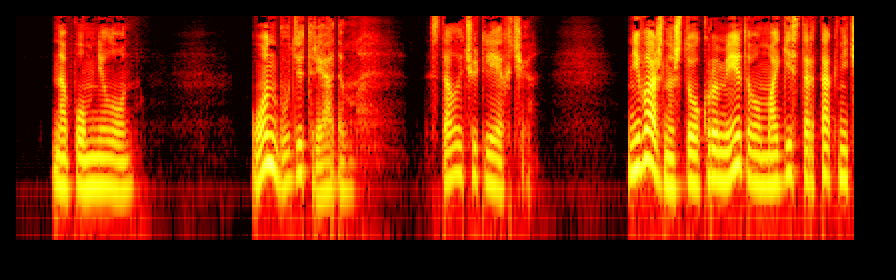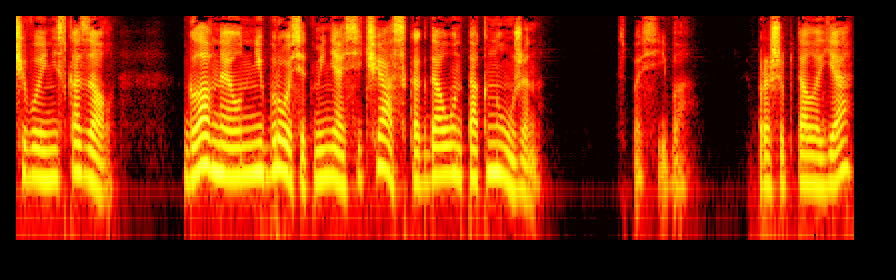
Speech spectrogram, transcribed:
— напомнил он. «Он будет рядом». Стало чуть легче. Неважно, что кроме этого магистр так ничего и не сказал. Главное, он не бросит меня сейчас, когда он так нужен. «Спасибо», — прошептала я,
